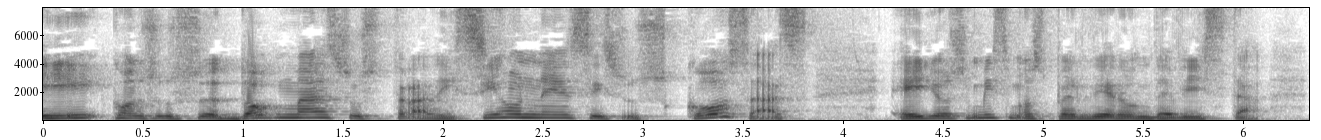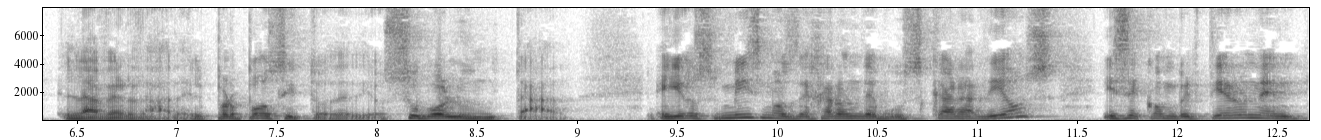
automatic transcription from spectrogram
y con sus eh, dogmas, sus tradiciones y sus cosas, ellos mismos perdieron de vista la verdad, el propósito de Dios, su voluntad. Ellos mismos dejaron de buscar a Dios y se convirtieron en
